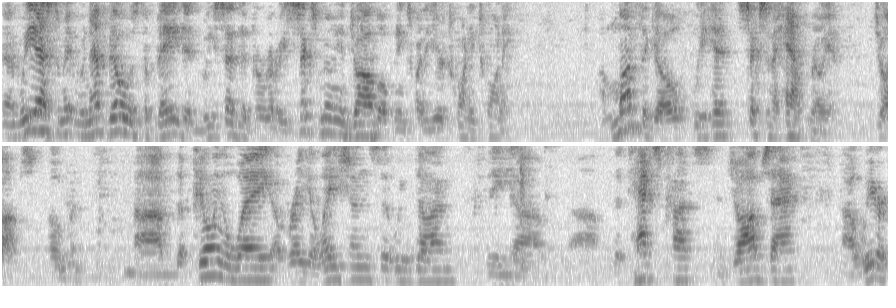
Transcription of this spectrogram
And we estimate, when that bill was debated, we said that there were gonna be six million job openings by the year twenty twenty. A month ago, we hit six and a half million jobs open. Uh, the peeling away of regulations that we've done, the, uh, uh, the Tax Cuts and Jobs Act, uh, we are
